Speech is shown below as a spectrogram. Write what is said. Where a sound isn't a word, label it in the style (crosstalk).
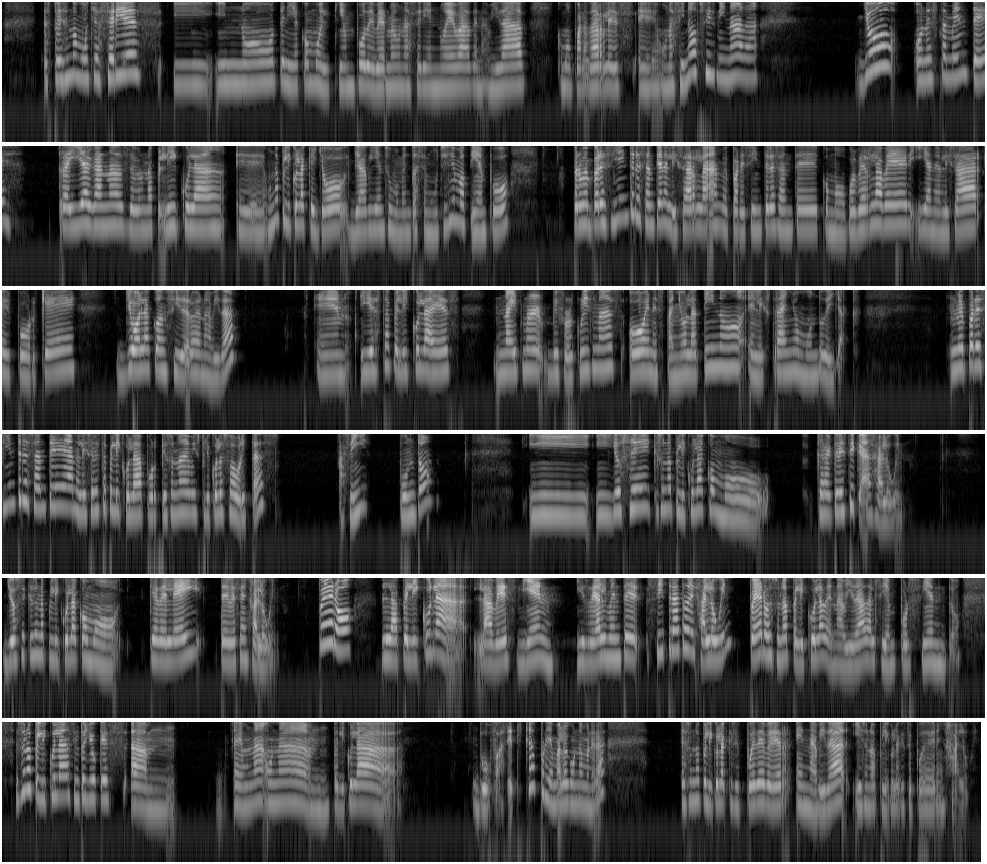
estoy haciendo muchas series y, no tenía como el tiempo de verme una serie nueva de Navidad, como para darles eh, una sinopsis ni nada. Yo, honestamente, traía ganas de ver una película, eh, una película que yo ya vi en su momento hace muchísimo tiempo, pero me parecía interesante analizarla, me parecía interesante como volverla a ver y analizar el por qué yo la considero de Navidad. Em, y esta película es Nightmare Before Christmas o en español latino El extraño mundo de Jack. Me parecía interesante analizar esta película porque es una de mis películas favoritas. Así, punto. Y, y yo sé que es una película como característica de Halloween. Yo sé que es una película como que de ley te ves en Halloween. Pero la película la ves bien y realmente sí trata de Halloween, pero es una película de Navidad al 100%. Es una película, siento yo que es eh, una, una película duofacética, por llamarlo de alguna manera. Es una película que se puede ver en Navidad y es una película que se puede ver en Halloween.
